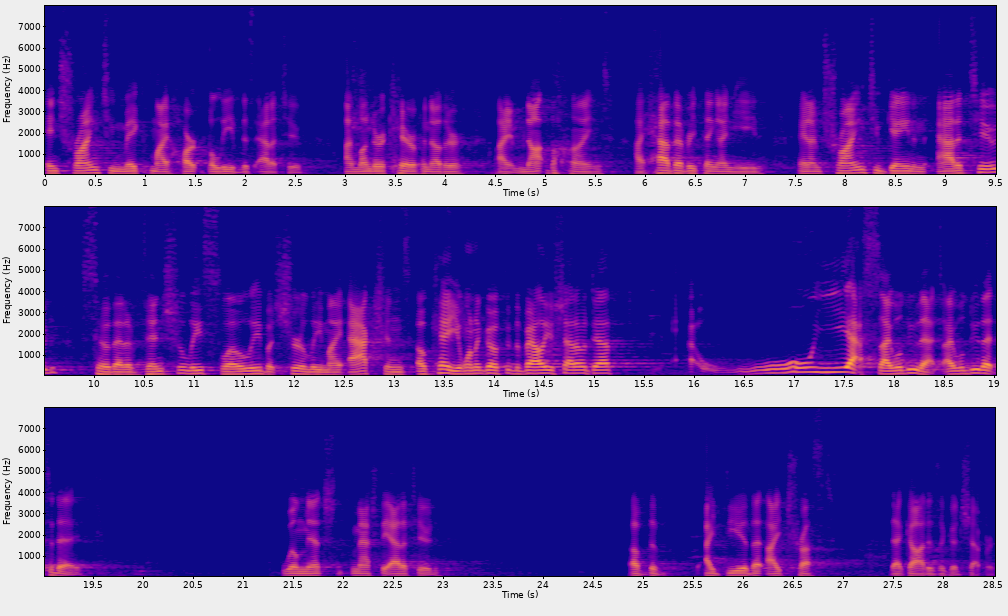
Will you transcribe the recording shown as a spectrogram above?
and trying to make my heart believe this attitude. I'm under care of another. I am not behind. I have everything I need. And I'm trying to gain an attitude so that eventually, slowly but surely, my actions okay, you want to go through the valley of shadow of death? Oh, yes, I will do that. I will do that today. Will match, match the attitude of the idea that I trust that God is a good shepherd,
